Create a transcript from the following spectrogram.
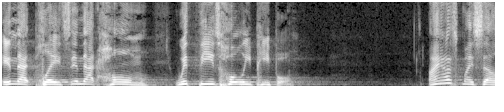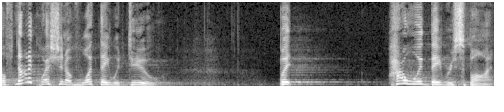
in that place, in that home with these holy people, I ask myself not a question of what they would do, but how would they respond?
